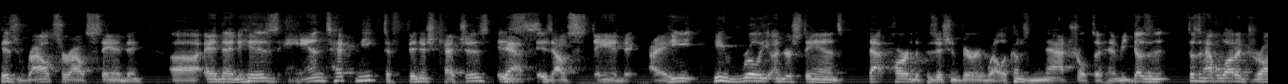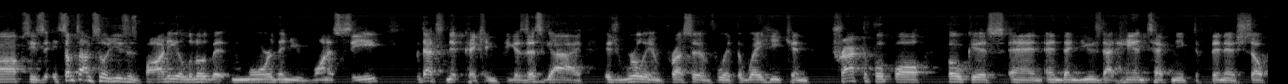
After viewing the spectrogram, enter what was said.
His routes are outstanding, uh, and then his hand technique to finish catches is yes. is outstanding. I, he he really understands that part of the position very well. It comes natural to him. He doesn't doesn't have a lot of drops. He's sometimes he'll use his body a little bit more than you want to see, but that's nitpicking because this guy is really impressive with the way he can track the football, focus, and and then use that hand technique to finish. So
